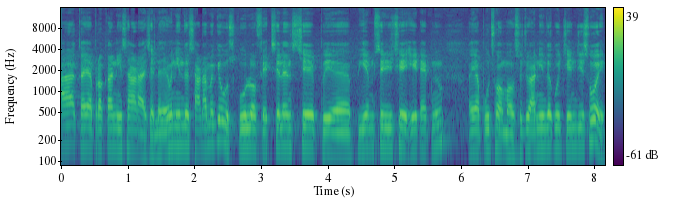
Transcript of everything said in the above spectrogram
આ કયા પ્રકારની શાળા છે? એટલે એની અંદર શાળામાં કેવું? સ્કૂલ ઓફ એક્સેલન્સ છે પીએમસી છે, એ ટાઈપનું અહીંયા પૂછવામાં આવશે. જો આની અંદર કોઈ ચેન્જીસ હોય,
